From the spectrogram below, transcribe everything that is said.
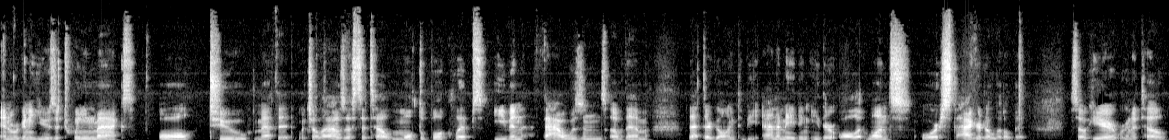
And we're going to use a TweenMax all to method, which allows us to tell multiple clips, even thousands of them, that they're going to be animating either all at once or staggered a little bit. So here we're going to tell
